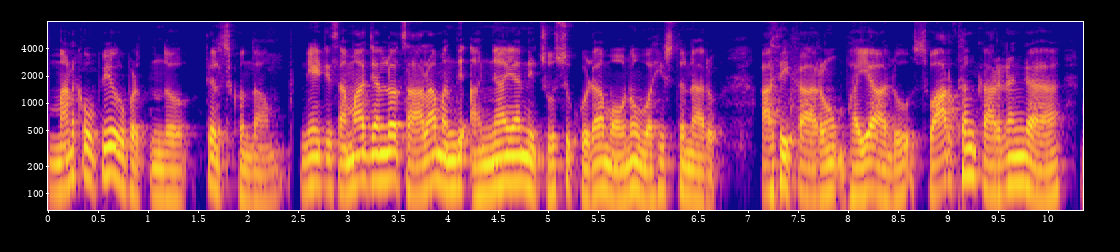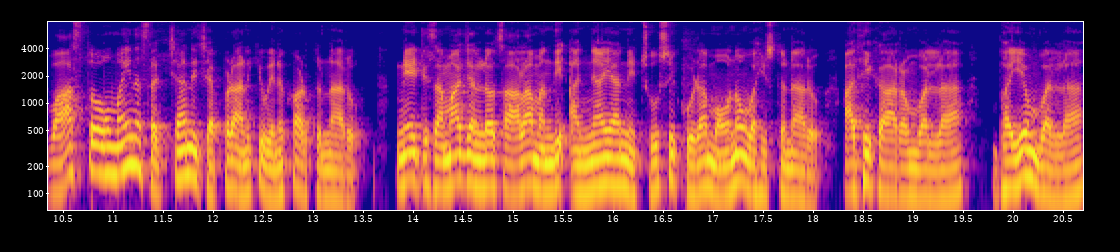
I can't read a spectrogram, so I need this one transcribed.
మనకు ఉపయోగపడుతుందో తెలుసుకుందాం. నేటి సమాజంలో చాలామంది అన్యాయాన్ని చూసి కూడా మౌనం వహిస్తున్నారు. అధికారం భయాలు స్వార్థం కారణంగా వాస్తవమైన సత్యాన్ని చెప్పడానికి వెనుకాడుతున్నారు. నేటి సమాజంలో చాలామంది అన్యాయాన్ని చూసి కూడా మౌనం వహిస్తున్నారు. అధికారం వల్ల భయం వల్ల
